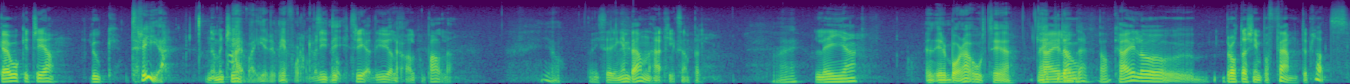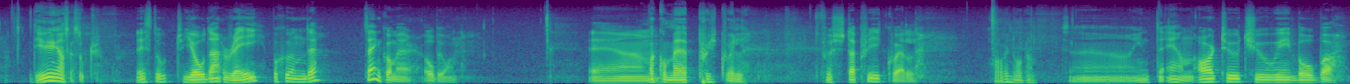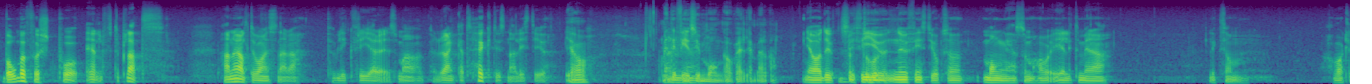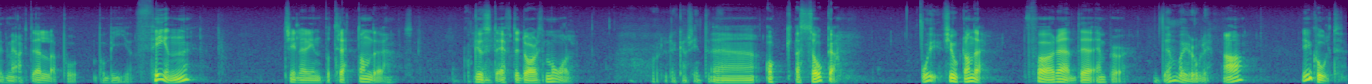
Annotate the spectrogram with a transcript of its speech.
Skywalker 3, Luke Tre? nummer 3. Nej, vad är det med folk? Ja, men det är ju topp 3, det är ju i alla fall på pallen. Ja, Vi ser ingen Ben här till exempel. nej. Leia, Men är det bara OT? Nej, Kylo. där. Ja. Kylo brottar sig in på femte plats. Det är ju ganska stort. Det är stort. Yoda, Ray på sjunde. Sen kommer Obi-Wan. Ehm, Vad kommer prequel? första prequel. Har vi någon? Så, inte än. R2, Chewie, Boba. Boba först på elfte plats. Han har ju alltid varit en sån här publikfriare som har rankats högt i såna här listor ju. Ja. Men det Men, finns ju många att välja mellan. Ja, det, det finns ju, nu finns det ju också många som har, är lite mera, liksom, har varit lite mer aktuella på, på bio. Finn trillar in på trettonde, Okej. just efter Darth Maul. Håller kanske inte med. Eh, och Asoka, Oj, fjortonde, före The Emperor. den var ju rolig. Ja, det är ju coolt.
